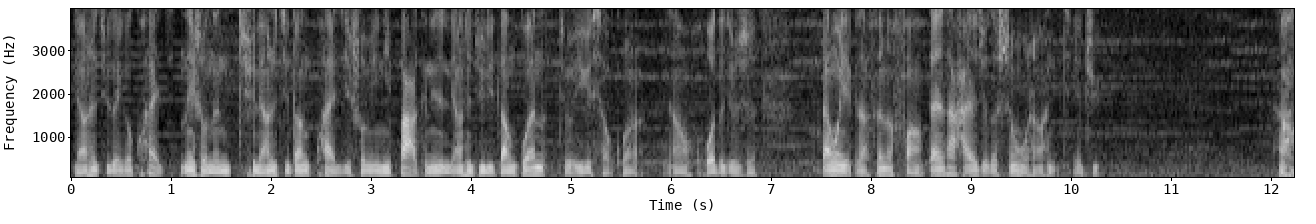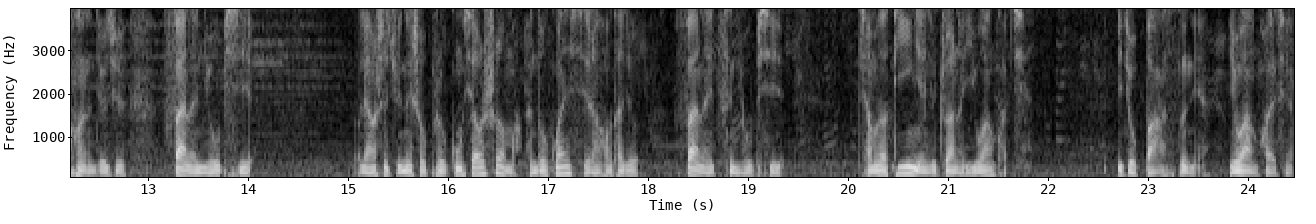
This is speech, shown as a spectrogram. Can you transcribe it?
粮食局的一个会计，那时候能去粮食局当会计，说明你爸肯定是粮食局里当官的，就一个小官儿，然后活的就是单位也给他分了房，但是他还是觉得生活上很拮据。然后呢，就去贩了牛皮。粮食局那时候不是供销社嘛，很多关系，然后他就贩了一次牛皮，想不到第一年就赚了一万块钱。一九八四年，一万块钱。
